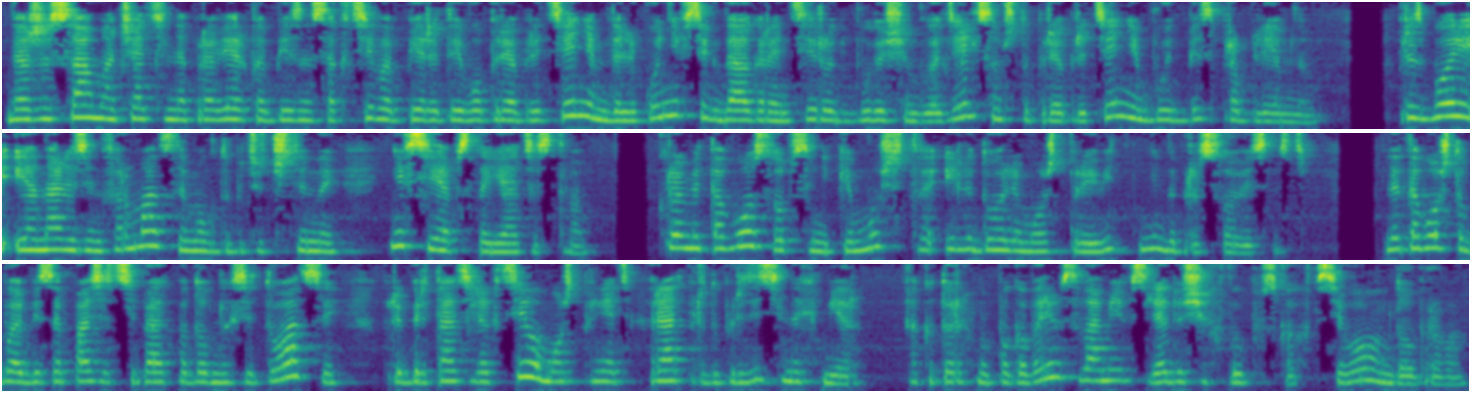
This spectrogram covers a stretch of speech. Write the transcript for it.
Даже самая тщательная проверка бизнес-актива перед его приобретением далеко не всегда гарантирует будущим владельцам, что приобретение будет беспроблемным. При сборе и анализе информации могут быть учтены не все обстоятельства. Кроме того, собственник имущества или доли может проявить недобросовестность. Для того, чтобы обезопасить себя от подобных ситуаций, приобретатель актива может принять ряд предупредительных мер, о которых мы поговорим с вами в следующих выпусках. Всего вам доброго!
